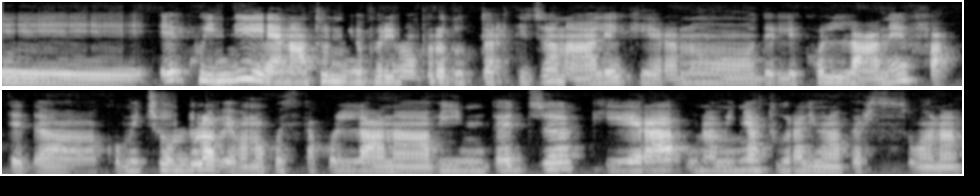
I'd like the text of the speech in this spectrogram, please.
e, e, quindi è nato il mio primo prodotto artigianale che erano delle collane fatte da, come ciondolo, avevano questa collana vintage che era una miniatura di una persona.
